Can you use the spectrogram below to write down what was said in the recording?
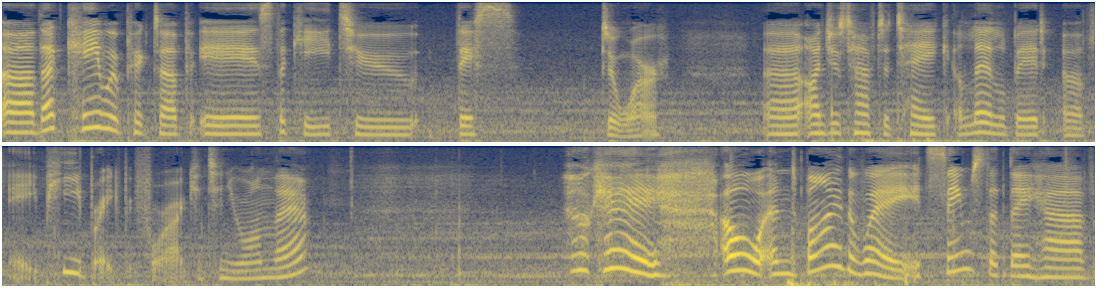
uh, that key we picked up is the key to this door. Uh, I just have to take a little bit of a pee break before I continue on there. Okay. Oh, and by the way, it seems that they have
